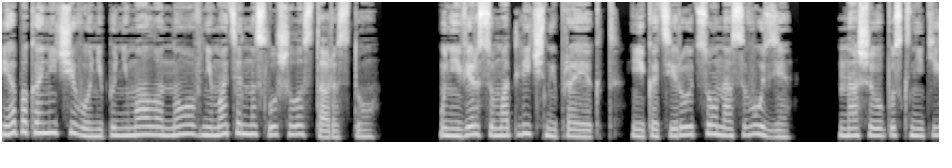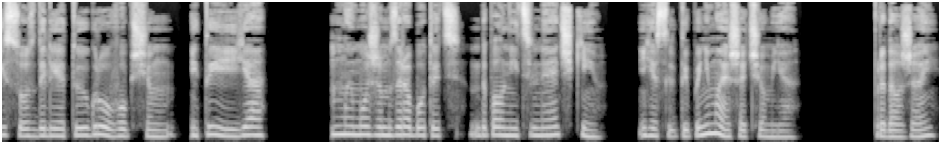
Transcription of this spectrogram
Я пока ничего не понимала, но внимательно слушала старосту. Универсум — отличный проект и котируется у нас в УЗИ, Наши выпускники создали эту игру, в общем, и ты, и я. Мы можем заработать дополнительные очки, если ты понимаешь, о чем я. Продолжай.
